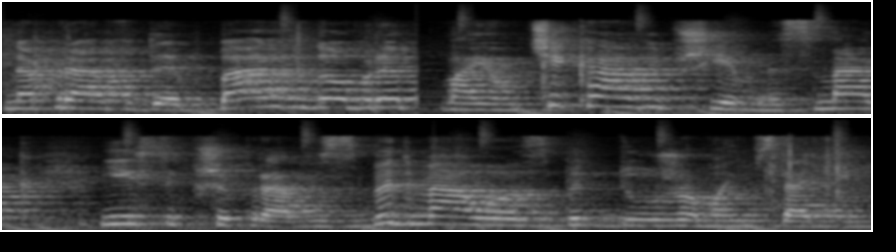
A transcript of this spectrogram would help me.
Naprawdę bardzo dobre. Mają ciekawy, przyjemny smak. Nie jest tych przypraw zbyt mało, zbyt dużo. Moim zdaniem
